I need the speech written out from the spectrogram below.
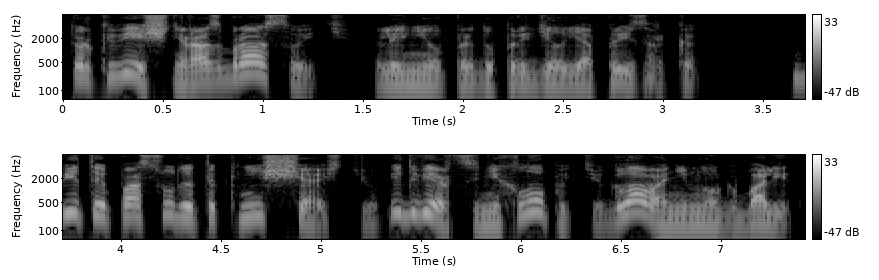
«Только вещи не разбрасывайте», — лениво предупредил я призрака. «Битая посуда — это к несчастью. И дверцы не хлопайте, голова немного болит».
